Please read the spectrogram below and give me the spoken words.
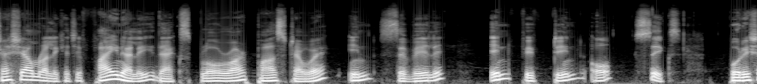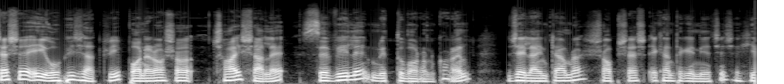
শেষে আমরা লিখেছি finally the explorer first away in Seville in fifteen o six পরিশেষে এই অভিযাত্রী পনেরোশো ছয় সালে সেভিলে মৃত্যুবরণ করেন। যে লাইনটা আমরা সবশেষ এখান থেকে নিয়েছি যে হি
